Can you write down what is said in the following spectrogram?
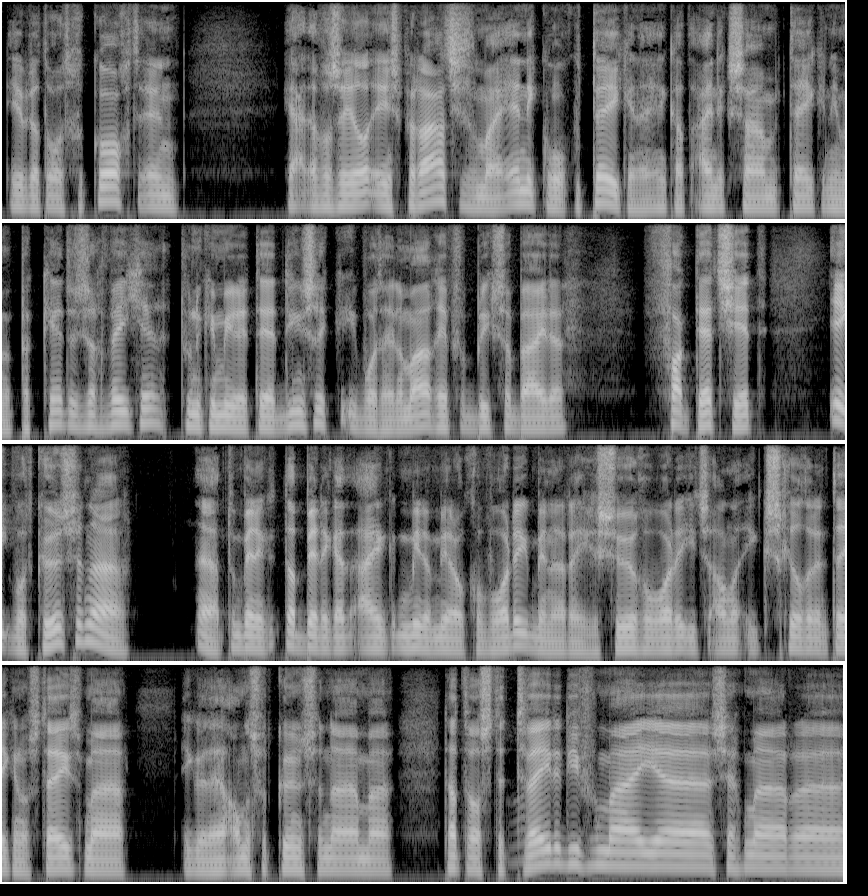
Die hebben dat ooit gekocht. En ja, dat was een heel inspiratie voor mij. En ik kon goed tekenen. En ik had eindelijk samen tekenen in mijn pakket. Dus ik dacht, weet je, toen ik in militair dienst, ik, ik word helemaal geen fabrieksarbeider. Fuck that shit. Ik word kunstenaar. Nou, toen ben ik, dat ben ik uiteindelijk min of meer ook geworden. Ik ben een regisseur geworden. Iets anders. Ik schilder en teken nog steeds, maar ik ben een heel ander soort kunstenaar. Maar dat was de tweede die voor mij, uh, zeg maar, uh,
